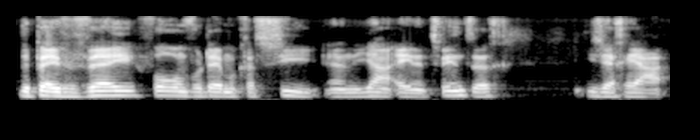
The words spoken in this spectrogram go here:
de PVV, Forum voor Democratie en Ja 21. Die zeggen, ja,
